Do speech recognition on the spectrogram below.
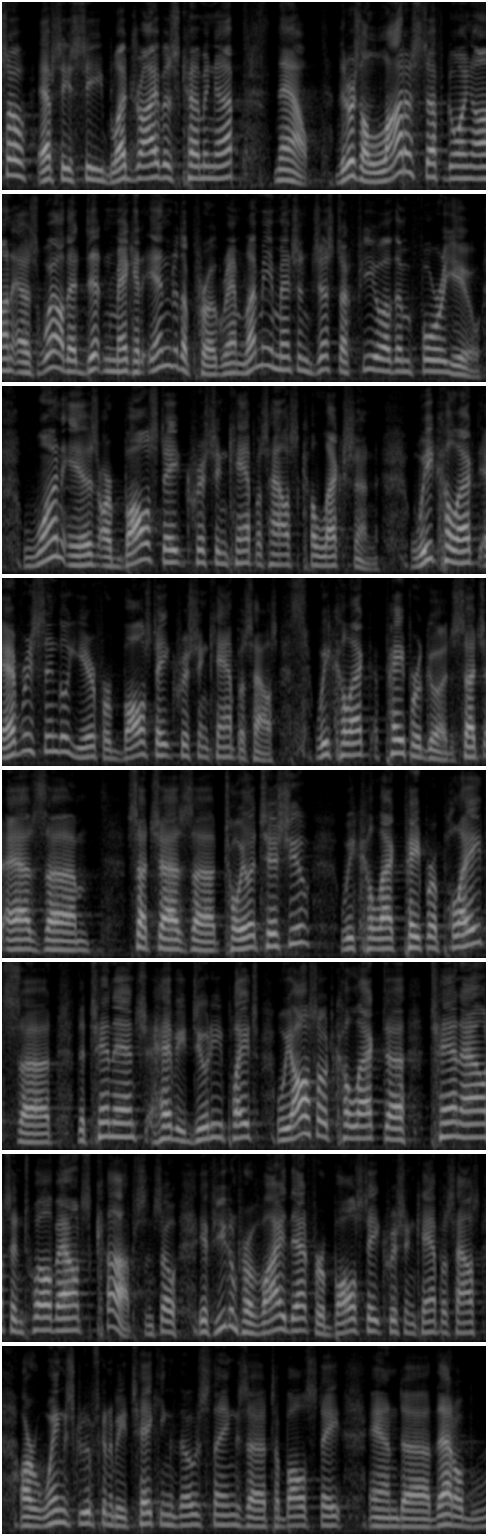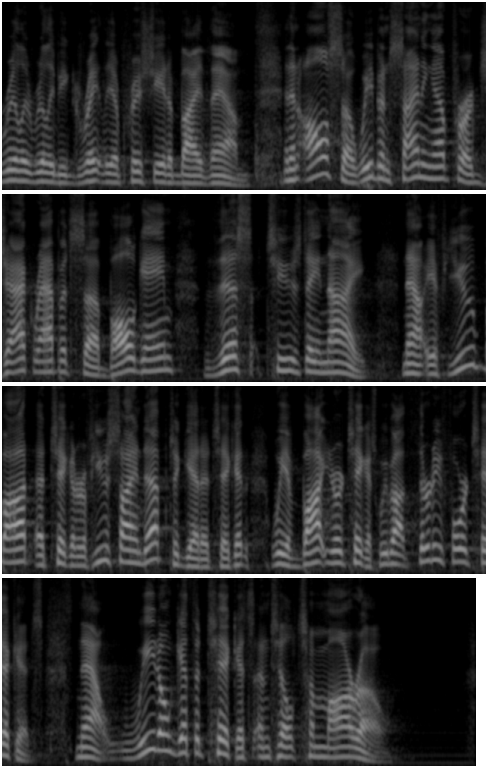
Also, FCC blood drive is coming up. Now, there's a lot of stuff going on as well that didn't make it into the program. Let me mention just a few of them for you. One is our Ball State Christian Campus House collection. We collect every single year for Ball State Christian Campus House. We collect paper goods such as, um, such as uh, toilet tissue. We collect paper plates, uh, the 10 inch heavy duty plates. We also collect uh, 10 ounce and 12 ounce cups. And so, if you can provide that for Ball State Christian Campus House, our Wings group's going to be taking those things uh, to Ball State, and uh, that'll really, really be greatly appreciated by them. And then also, we've been signing up for our Jackrabbits uh, ball game this Tuesday night. Now, if you bought a ticket or if you signed up to get a ticket, we have bought your tickets. We bought 34 tickets. Now, we don't get the tickets until tomorrow.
